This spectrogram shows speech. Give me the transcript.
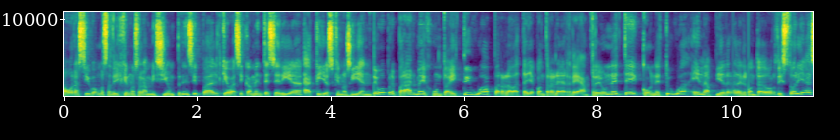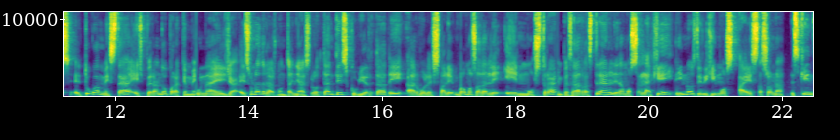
Ahora sí vamos a dirigirnos a la misión principal que básicamente sería aquellos que nos guían. Debo prepararme junto a Etigua para la batalla contra la RDA. Reúnete con Etigua en la piedra del contador de historias. Etigua me está esperando para que me una a ella. Es una de las montañas flotantes cubierta de árboles. Vale, vamos a darle en mostrar, empezar a rastrear, le damos a la G y nos dirigimos a esta zona. Es que en,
